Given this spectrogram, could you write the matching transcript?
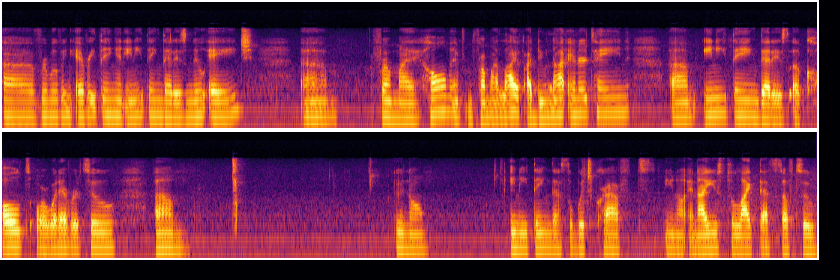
of removing everything and anything that is new age um, from my home and from my life. I do not entertain um, anything that is a cult or whatever, too. Um, you know, anything that's witchcraft, you know, and I used to like that stuff too.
